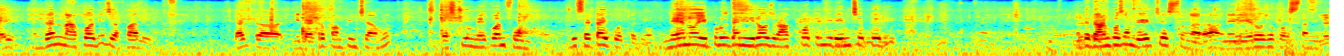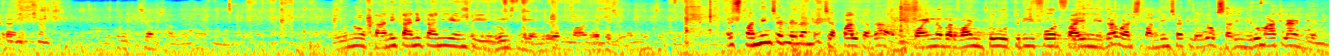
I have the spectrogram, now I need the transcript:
రైట్ అండ్ దెన్ నాకు అది చెప్పాలి. దట్ uh, ఈ లెటర్ పంపించాము. Just you make one phone call ఇది సెట్ అయిపోతుంది. నేను ఇప్పుడు దాన్ని ఈరోజు రాకపోతే మీరు ఏం చెప్పేది? అంటే దానికోసం వెయిట్ చేస్తున్నారా? నేను ఏ రోజుకి వస్తాను? లెటర్ అవును కానీ కానీ కానీ ఏంటి? అది స్పందించట్లేదంటే చెప్పాలి కదా. ఈ point number one two three four five మీద వాళ్ళు స్పందించట్లేదు. ఒకసారి మీరు మాట్లాడండి అని.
